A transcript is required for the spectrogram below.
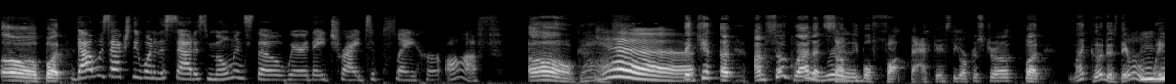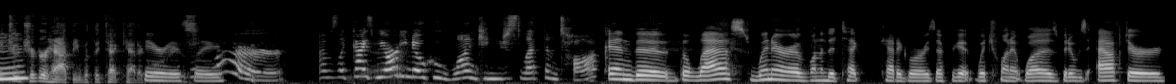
Oh, but That was actually one of the saddest moments, though, where they tried to play her off. oh god, Yeah. they kept. Uh, I'm so glad So that some people fought back against the orchestra, but my goodness, they were way too Mhm. trigger happy with the tech category. Seriously. Her. I was like, guys, we already know who won. Can you just let them talk? And the the last winner of one of the tech categories, I forget which one it was, but it was after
